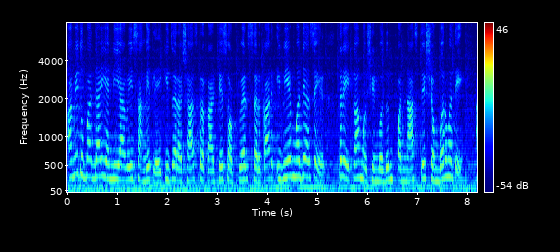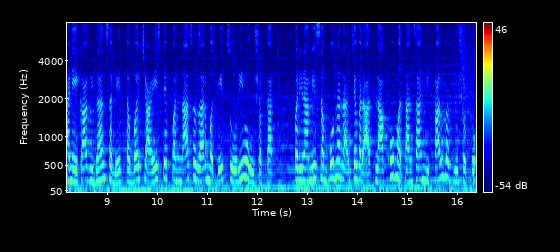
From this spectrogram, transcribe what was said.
अमित उपाध्याय यांनी यावेळी सांगितले की जर अशाच प्रकारचे सॉफ्टवेअर सरकार ईव्हीएममध्ये असेल तर एका मशीनमधून पन्नास ते शंभर मते आणि एका विधानसभेत तब्बल चाळीस ते पन्नास हजार मते चोरी होऊ शकतात. परिणामी संपूर्ण राज्यभरात लाखो मतांचा निकाल बदलू शकतो.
